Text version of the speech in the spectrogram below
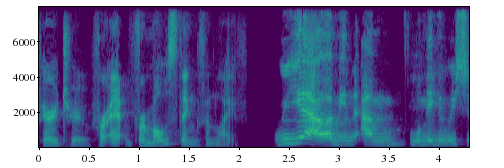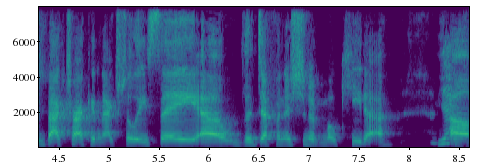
Very true for eh, for most things in life. Yeah, I mean, um, well, maybe we should backtrack and actually say uh, the definition of Mokita. Yeah.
